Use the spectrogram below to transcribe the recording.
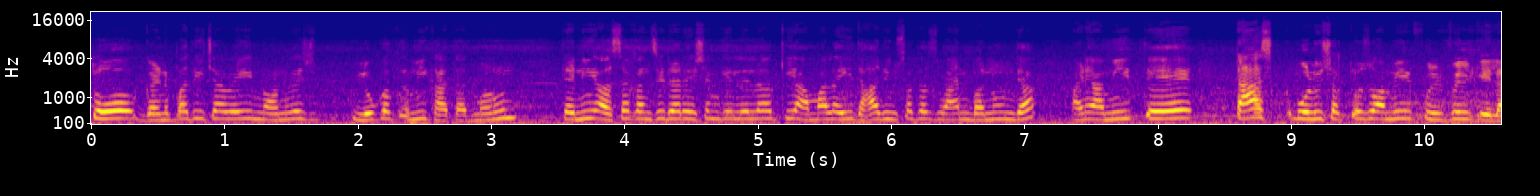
तो गणपतीच्या वेळी नॉनव्हेज लोक कमी खातात. म्हणून त्यांनी असं कन्सिडरेशन केलेलं की आम्हाला ही दहा दिवसातच व्हॅन बनवून द्या आणि आम्ही ते टास्क बोलू शकतो जो आम्ही फुलफिल केला आहे.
